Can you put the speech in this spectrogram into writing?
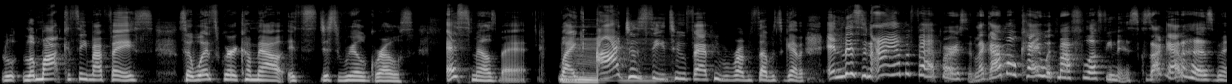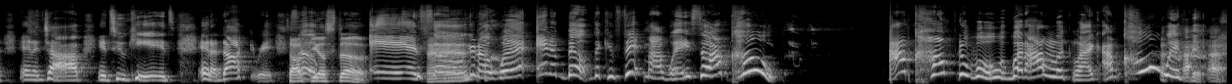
Lamont can see my face, so what's going to come out? It's just real gross. It smells bad. Like I just see two fat people rubbing stomachs together. And listen, I am a fat person. Like I'm okay with my fluffiness because I got a husband and a job and two kids and a doctorate. Talk So- your stuff. and so, Uh-huh. you know what? And a belt that can fit my waist. So I'm cool. I'm comfortable with what I look like. I'm cool with it.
